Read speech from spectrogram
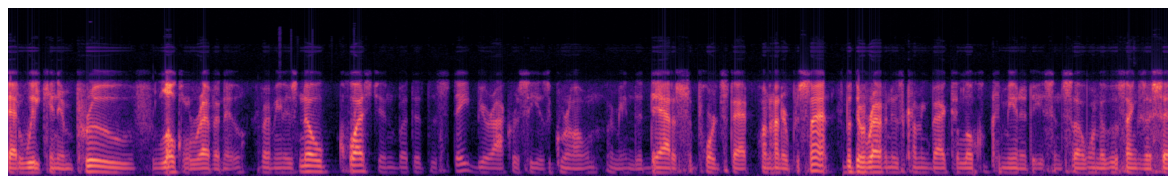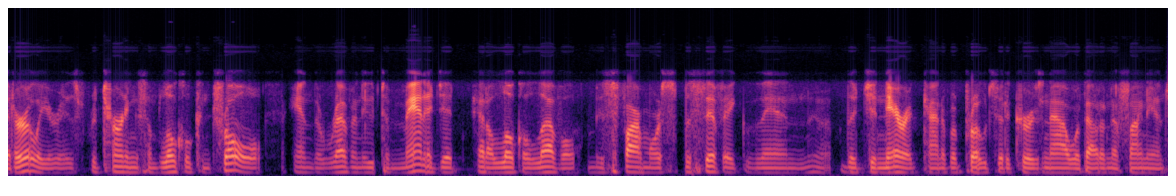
that we can improve local revenue. I mean, there's no question but that the state bureaucracy has grown. I mean, the data supports that 100%, but the revenue is coming back to local communities. And so one of the things I said earlier is returning some local control and the revenue to manage it at a local level is far more specific than uh, the generic kind of approach that occurs now without enough finance.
